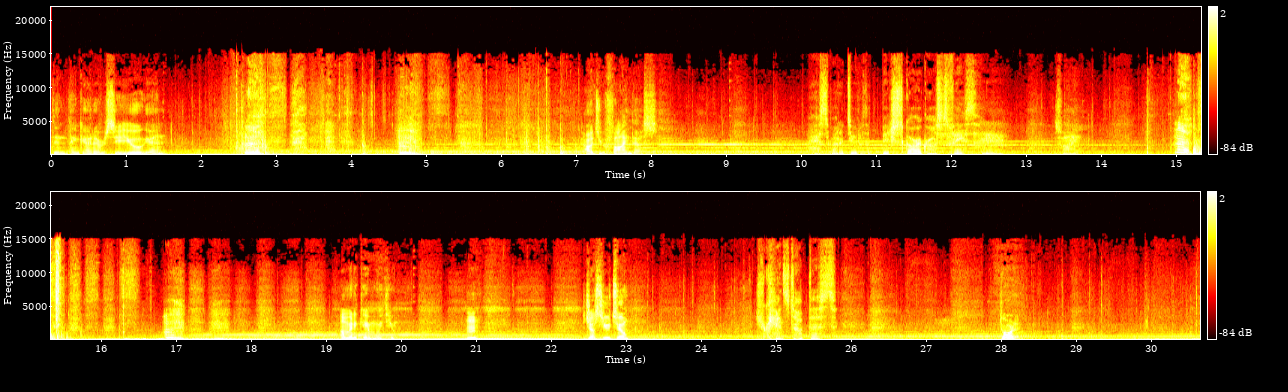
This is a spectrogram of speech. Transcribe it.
Didn't think I'd ever see you again. How'd you find us? I asked about a dude with a bitch scar across his face. It's funny. How many came with you? Hmm? Just you two? You can't stop this. Jordan!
